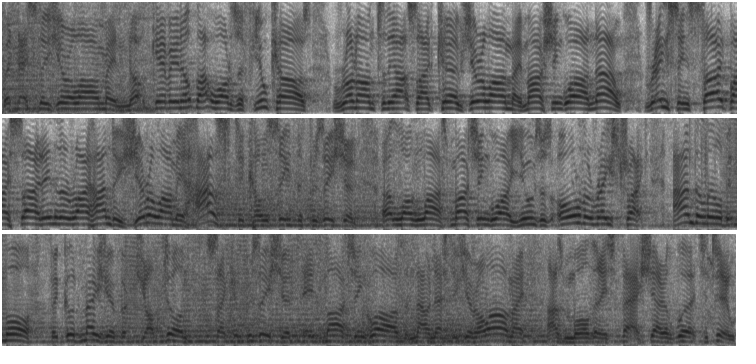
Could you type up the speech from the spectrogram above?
but Nestor Girolami not giving up that one as a few cars run on to the outside curb. Girolami, Ma Qinghua now racing side by side into the right-hander. Girolami has to concede the position at long last. Ma Qinghua uses all the racetrack and a little bit more for good measure, but job done. Second position is And now Nestor Girolami has more than his fair share of work to do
